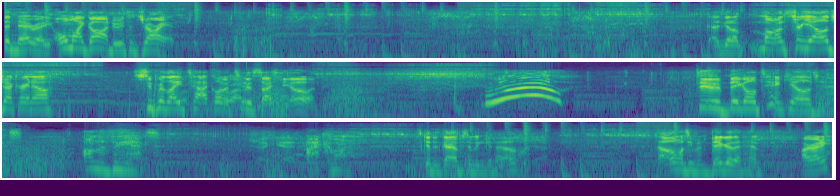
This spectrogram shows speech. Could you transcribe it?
the net ready. Oh my god, dude, it's a giant. Guy's got a monster yellow jack right now. Super light tackle and a two the size of the other one. Woo! Dude, big old tank yellow jacks on the 3X. All right, come on. Let's get this guy up so we can get that other one. That other one's even bigger than him. All right, ready?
